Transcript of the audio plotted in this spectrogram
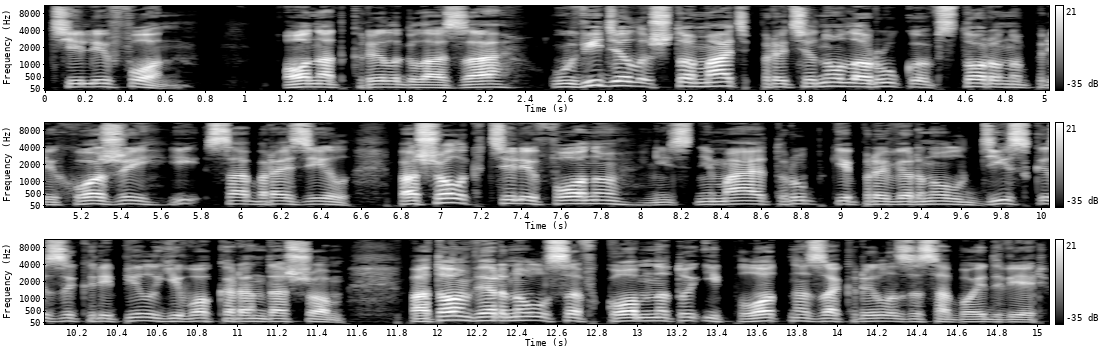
Телефон. Он открыл глаза, увидел, что мать протянула руку в сторону прихожей и сообразил. Пошел к телефону, не снимая трубки, провернул диск и закрепил его карандашом. Потом вернулся в комнату и плотно закрыл за собой дверь.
